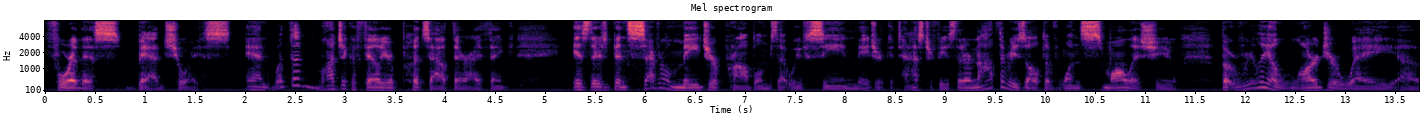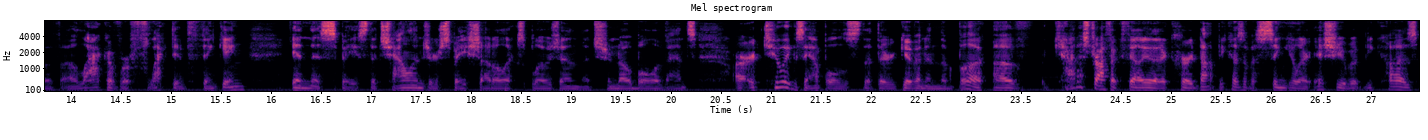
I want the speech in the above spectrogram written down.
for this bad choice. And what the logic of failure puts out there, I think, is there's been several major problems that we've seen, major catastrophes that are not the result of one small issue, but really a larger way of a lack of reflective thinking in this space. The Challenger space shuttle explosion, the Chernobyl events are two examples that they're given in the book of catastrophic failure that occurred not because of a singular issue, but because,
